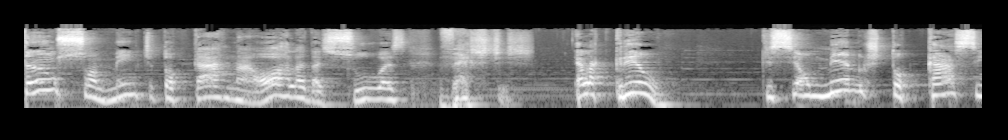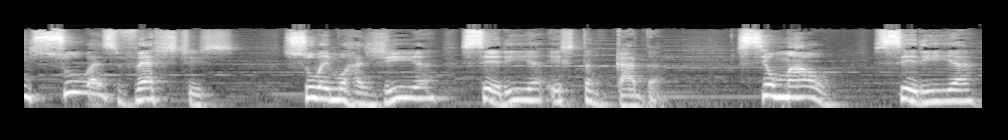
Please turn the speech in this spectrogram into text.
tão somente tocar na orla das suas vestes. Ela creu que se ao menos tocasse em suas vestes, sua hemorragia seria estancada, seu mal seria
